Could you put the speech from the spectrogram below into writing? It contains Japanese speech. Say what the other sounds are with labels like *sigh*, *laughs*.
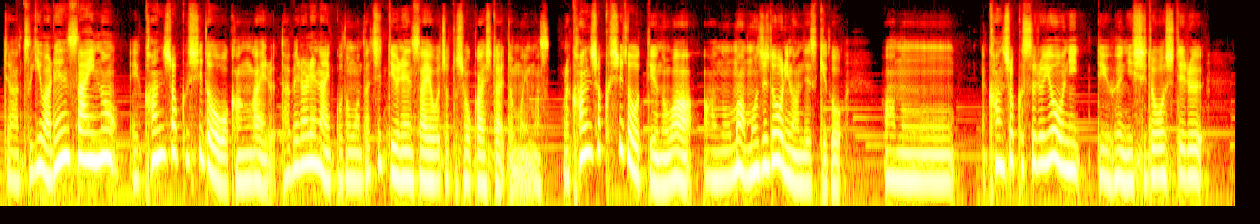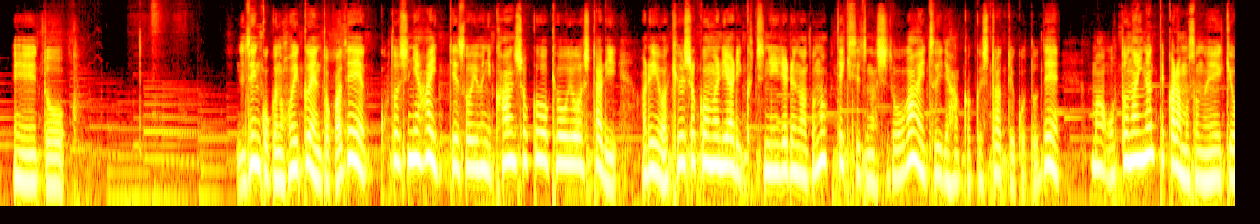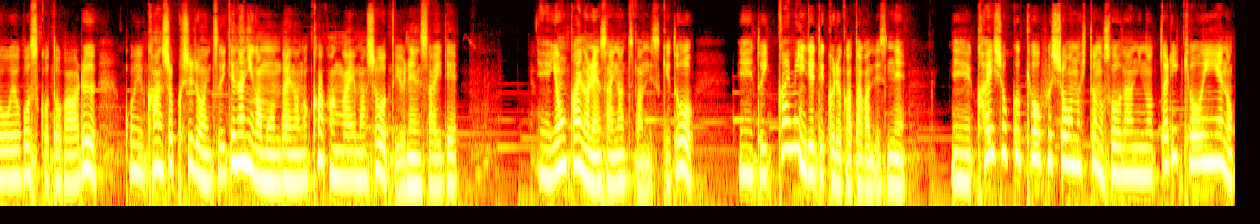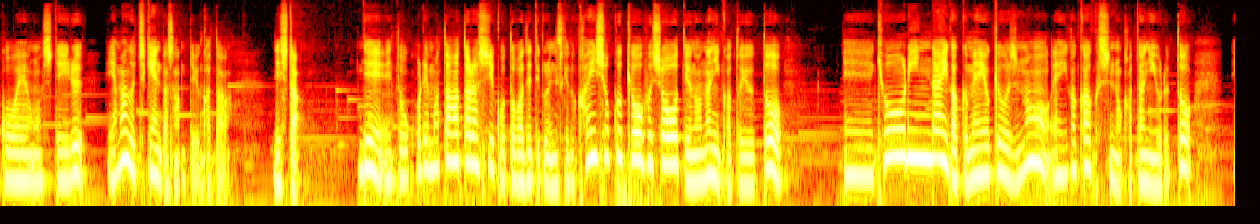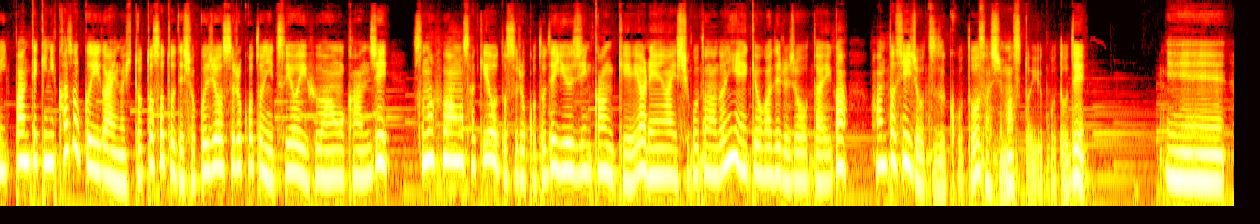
じゃあ次は連載のえ完食指導を考える食べられない子供たちっていう連載をちょっと紹介したいと思います。これ完食指導っていうのは、あの、まあ、文字通りなんですけど、あのー完食するようにっていうふうに指導してる、えっ、と、全国の保育園とかで今年に入ってそういうふうに完食を強要したり、あるいは給食を無理やり口に入れるなどの不適切な指導が相次いで発覚したということで、まあ大人になってからもその影響を及ぼすことがある、こういう完食指導について何が問題なのか考えましょうという連載で、えー4回の連載になってたんですけど、えっ、と、1回目に出てくる方がですね、えー会食恐怖症の人の相談に乗ったり、教員への講演をしている山口健太さんという方でした。で、えっ、と、これまた新しい言葉出てくるんですけど、会食恐怖症っていうのは何かというと、えー、京林大学名誉教授のえ医学学士の方によると、一般的に家族以外の人と外で食事をすることに強い不安を感じ、その不安を避けようとすることで友人関係や恋愛、仕事などに影響が出る状態が半年以上続くことを指しますということで、えー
